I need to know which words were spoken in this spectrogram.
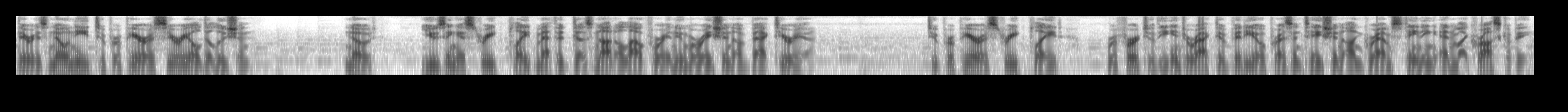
There is no need to prepare a serial dilution. Note, using a streak plate method does not allow for enumeration of bacteria. To prepare a streak plate, refer to the interactive video presentation on gram staining and microscopy.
